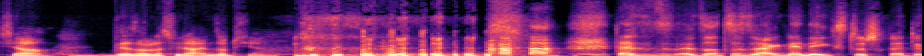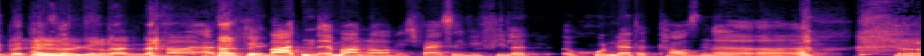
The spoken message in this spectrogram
Tja, wer soll das wieder einsortieren? das ist sozusagen der nächste Schritt, über den ja, genau. dann. Genau, also wir warten immer noch, ich weiß nicht, wie viele hunderte, tausende. Äh, ja,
